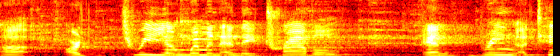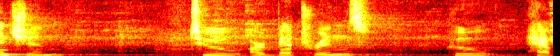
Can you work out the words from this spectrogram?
uh, are three young women and they travel and bring attention to our veterans who, have,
